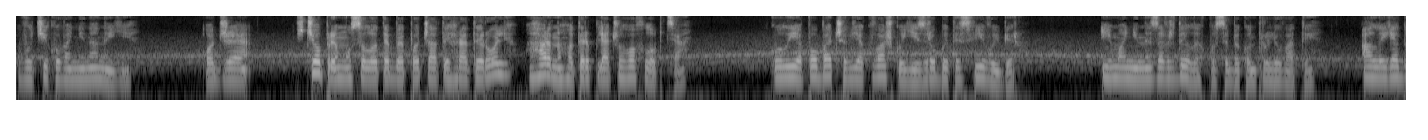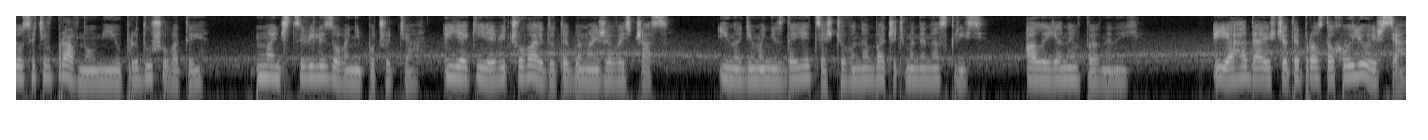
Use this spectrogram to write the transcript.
в очікуванні на неї. Отже, що примусило тебе почати грати роль гарного терплячого хлопця? Коли я побачив, як важко їй зробити свій вибір. І мені не завжди легко себе контролювати, але я досить вправно вмію придушувати менш цивілізовані почуття, які я відчуваю до тебе майже весь час. Іноді мені здається, що вона бачить мене наскрізь, але я не впевнений. Я гадаю, що ти просто хвилюєшся,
